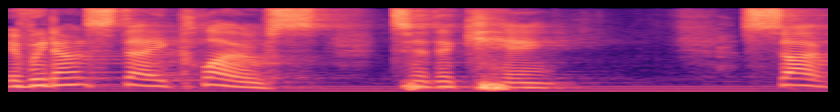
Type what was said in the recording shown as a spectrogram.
if we don't stay close to the king. So,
